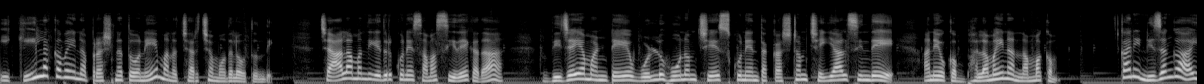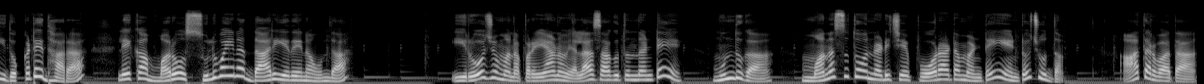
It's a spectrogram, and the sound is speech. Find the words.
ఈ కీలకమైన ప్రశ్నతోనే మన చర్చ మొదలవుతుంది. చాలామంది ఎదుర్కొనే సమస్య ఇదే కదా. విజయం అంటే ఒళ్ళు హూనం చేసుకునేంత కష్టం చెయ్యాల్సిందే అనే ఒక బలమైన నమ్మకం. కాని నిజంగా ఇదొక్కటే ధార? లేక మరో సులువైన దారి ఏదైనా ఉందా? ఈరోజు మన ప్రయాణం ఎలా సాగుతుందంటే ముందుగా మనసుతో నడిచే పోరాటం అంటే ఏంటో చూద్దాం. ఆ తర్వాత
